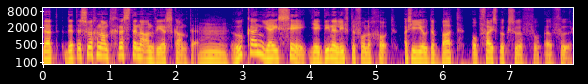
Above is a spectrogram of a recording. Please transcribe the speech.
dat dit is sogenaamd Christene aan weerskante. Mm. Hoe kan jy sê jy dien 'n liefdevolle God as jy jou debat op Facebook so vo uh, voer?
